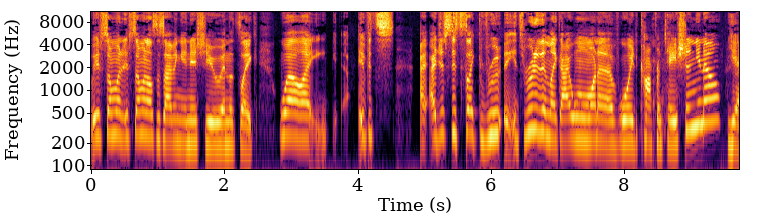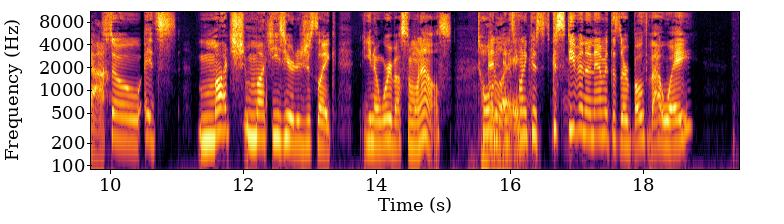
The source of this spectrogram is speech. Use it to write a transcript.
if someone if someone else is having an issue and it's like, well, I if it's I, I just it's like root it's rooted in like I want to avoid confrontation, you know? Yeah. So it's much much easier to just like you know worry about someone else. And, Totally. and it's funny because Steven and Amethyst are both that way.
